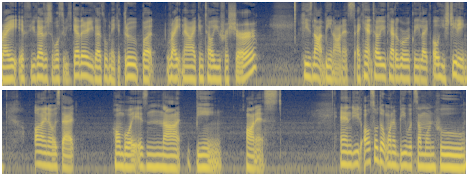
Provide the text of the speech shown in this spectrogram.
right? If you guys are supposed to be together, you guys will make it through. But right now, I can tell you for sure he's not being honest. I can't tell you categorically, like, oh, he's cheating. All I know is that Homeboy is not being honest. And you also don't want to be with someone who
